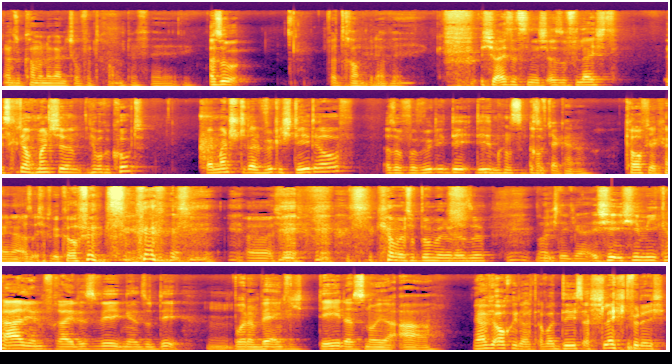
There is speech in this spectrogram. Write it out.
Also kann man da gar nicht so vertrauen. Perfekt. Also, Vertrauen wieder weg. Ich weiß jetzt nicht, also vielleicht. Es gibt ja auch manche, ich habe auch geguckt, bei manchen steht halt wirklich D drauf. Also wo wirklich D, D machen es. Also, Kauft ja keiner. Kauft ja keiner, also ich hab's gekauft. äh, ich, ich kann mal so dumm werden oder so. Oh, Digga. Ch chemikalienfrei, deswegen, also D. Hm. Boah, dann wäre eigentlich D das neue A. Ja, habe ich auch gedacht, aber D ist ja schlecht für dich.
